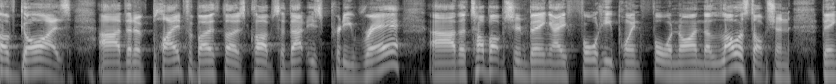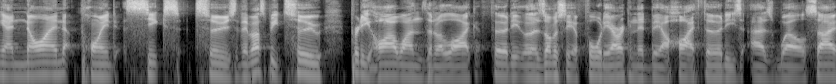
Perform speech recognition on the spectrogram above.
of guys uh, that have played for both those clubs. So that is pretty rare. Uh, the top option being a 40.49, the lowest option being a 9.62. So there must be two pretty high ones that are like 30. Well, there's obviously a 40. I reckon there'd be a high 30s as well. So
